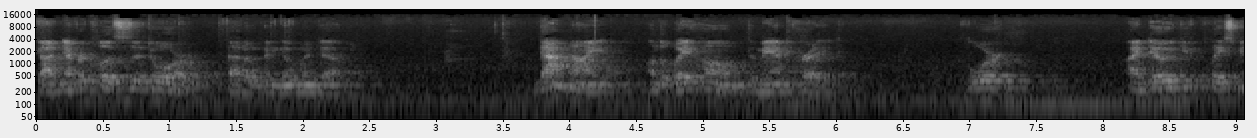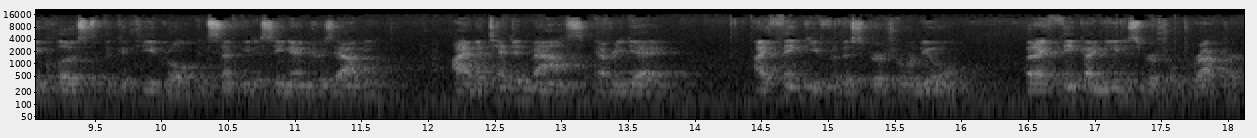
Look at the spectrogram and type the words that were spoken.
God never closes a door without opening a window. That night, on the way home, the man prayed Lord, I know you've placed me close to the cathedral and sent me to St. Andrew's Abbey. I have attended Mass every day. I thank you for this spiritual renewal, but I think I need a spiritual director,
